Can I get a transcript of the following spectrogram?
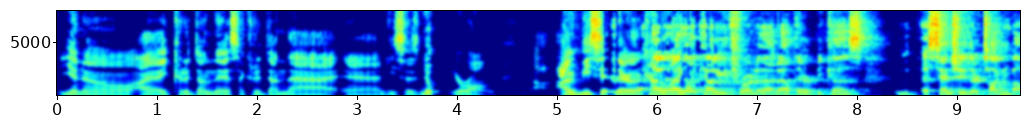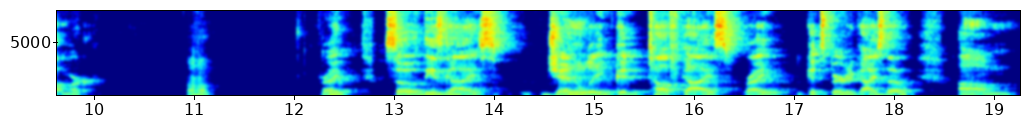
you know i could have done this i could have done that and he says nope you're wrong. I would be sitting there kind of like, I like how you throw that out there because essentially they're talking about murder. Uh-huh. Right? Mm-hmm. So these guys, generally good, tough guys, right? Good spirited guys, though, um,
